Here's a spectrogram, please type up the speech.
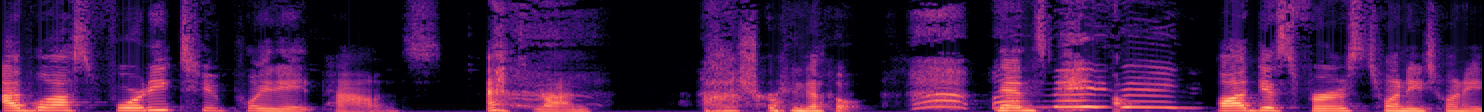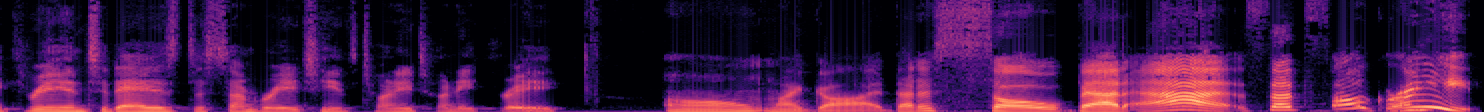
I've lost 42.8 pounds. Run. I know. Since Amazing. August 1st, 2023, and today is December 18th, 2023. Oh my God. That is so badass. That's so great.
